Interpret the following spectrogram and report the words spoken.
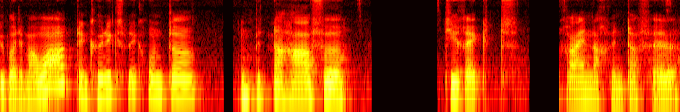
über die Mauer, den Königsweg runter und mit einer Harfe direkt rein nach Winterfell.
